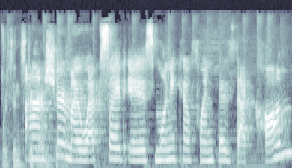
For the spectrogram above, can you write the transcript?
Instagram? Um, sure. My website is monicafuentes.com.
